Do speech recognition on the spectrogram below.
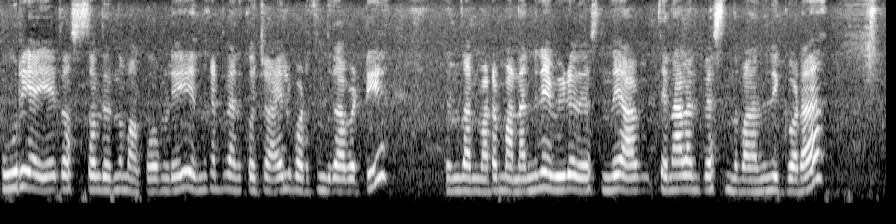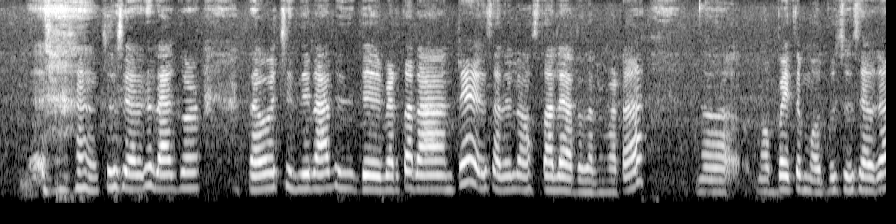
పూరి అయ్యేది వస్తుంది తిందో మా కోమలి. ఎందుకంటే దానికి కొంచెం ఆయిల్ పడుతుంది కాబట్టి తిందనమాట మా నందిని వీడియో తీస్తుంది. తినాలనిపిస్తుంది మా నందినికి కూడా. చూసారు కదా నాకు కూడా. వచ్చింది రాత్రి పెడతారా అంటే సరేలే వస్తాలే అన్నదనమాట మబ్బు అయితే మబ్బు చూశారుగా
